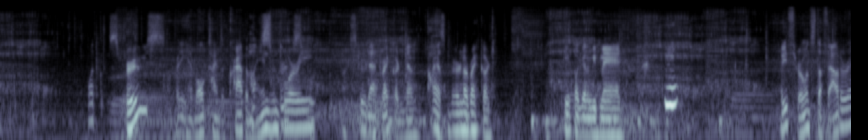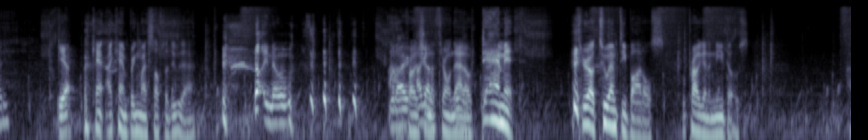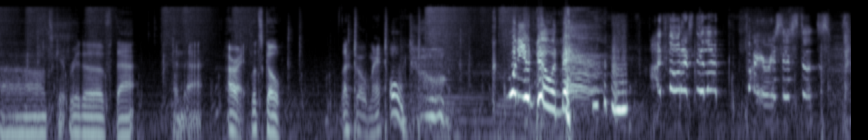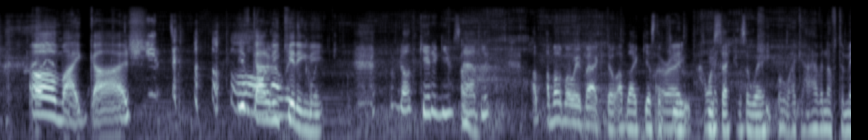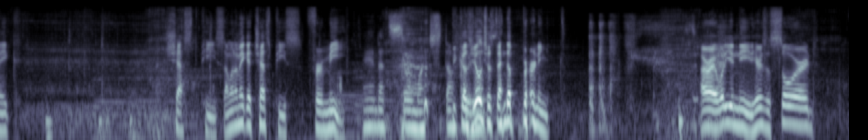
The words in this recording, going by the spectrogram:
What? Spruce? I Already have all kinds of crap in my Oh, spruce. inventory. Oh, screw that record then. I just burned a record. People are gonna be mad. Are you throwing stuff out already? Yeah. I can't I can't bring myself to do that. I know. but I probably shouldn't have thrown that out. Damn it! Threw out two empty bottles. We're probably gonna need those. Uh, let's get rid of that and that. All right, let's go. Let's go, man. Oh, What are you doing, man? I thought I still had fire resistance. oh my gosh! You've got to be kidding me. I'm not kidding you, sadly. I'm, I'm on my way back, though. I'm like just a All right, few, few seconds away. Keep- Oh, I have enough to make a chest piece. I'm gonna make a chest piece for me And that's so much stuff. because you'll want. just end up burning it. All right, what do you need? Here's a sword.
